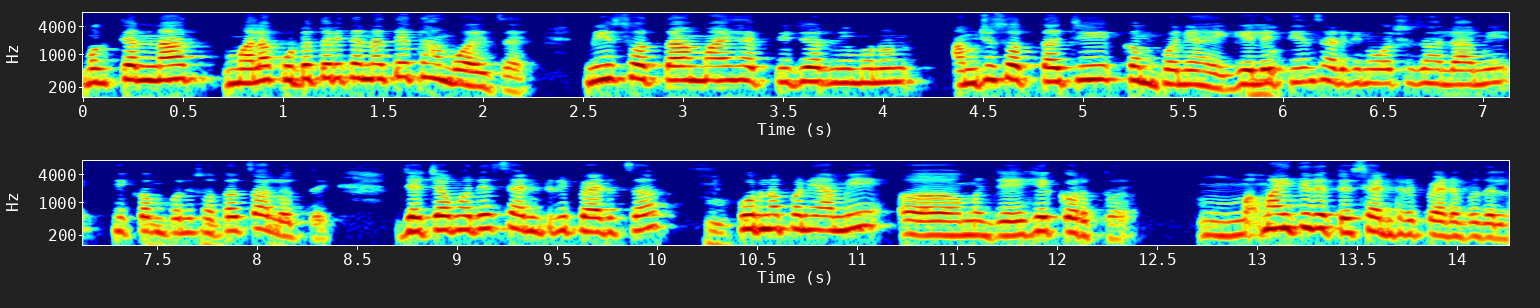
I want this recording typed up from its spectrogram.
मग त्यांना मला कुठंतरी त्यांना ते थांबवायचं आहे मी स्वतः माय हॅपी जर्नी म्हणून आमची स्वतःची कंपनी आहे गेले. तीन साडेतीन वर्ष झालं आम्ही ती कंपनी. स्वतः चालवतोय ज्याच्यामध्ये सॅनिटरी पॅडचं. पूर्णपणे आम्ही म्हणजे हे करतोय माहिती देतोय सॅनिटरी पॅडबद्दल.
